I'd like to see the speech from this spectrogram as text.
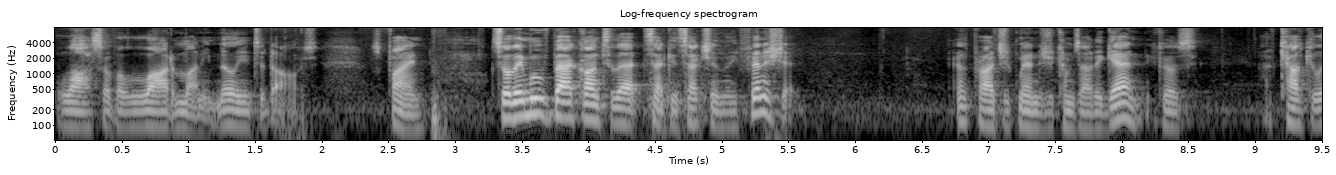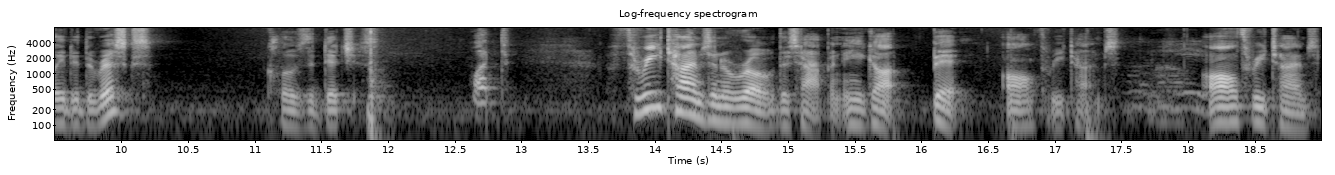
Loss of a lot of money, millions of dollars. It's fine. So they move back onto that second section and they finish it. And the project manager comes out again. He goes, I've calculated the risks, close the ditches. What? Three times in a row this happened, and he got bit all three times. All three times.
